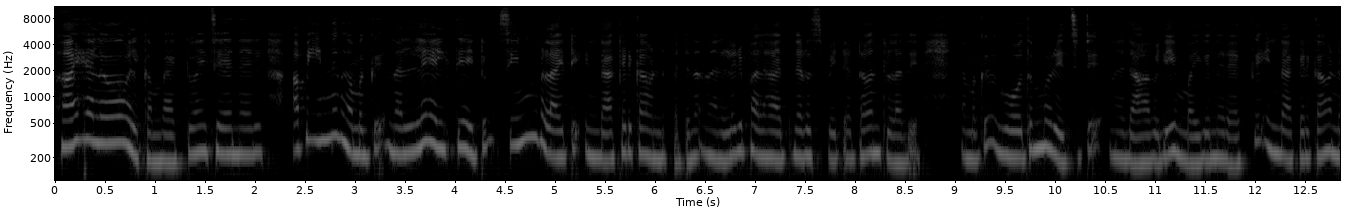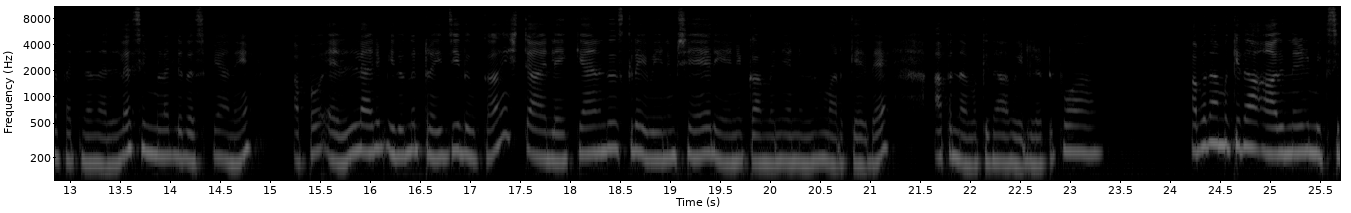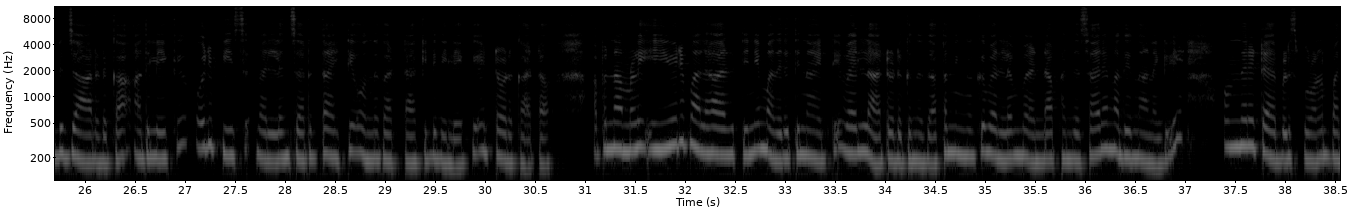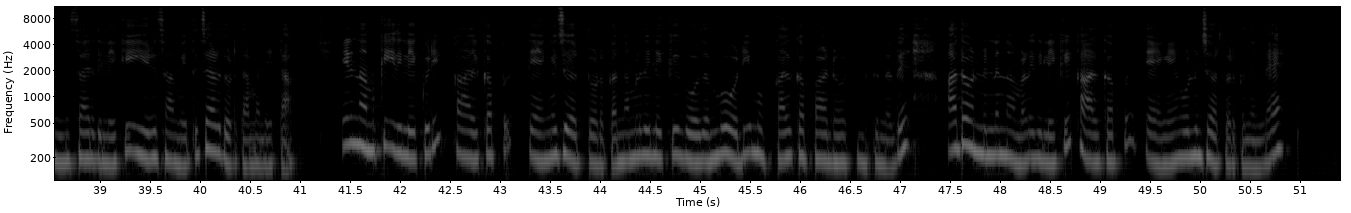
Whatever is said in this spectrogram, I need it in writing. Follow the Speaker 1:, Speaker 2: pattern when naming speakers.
Speaker 1: Hi hello welcome back to my channel അപ്പോൾ ഇന്ന് നമുക്ക് നല്ല ഹെൽത്തി ആയിട്ടും സിമ്പിളായിട്ട് ഉണ്ടാക്കിയെടുക്കാൻ വേണ്ടി പറ്റുന്ന നല്ലൊരു പലഹാരത്തിന്റെ റെസിപ്പി ആയിട്ടാണ് വന്നിട്ടുള്ളത്. നമുക്ക് ഗോതമ്പ് ഒഴിച്ചിട്ട് രാവിലെയും വൈകുന്നേരമൊക്കെ ഉണ്ടാക്കിയെടുക്കാൻ വേണ്ടി പറ്റുന്ന നല്ല സിമ്പിളായിട്ടുള്ള റെസിപ്പിയാണ് അപ്പോൾ എല്ലാവരും ഇതൊന്ന് ട്രൈ ചെയ്ത് നോക്കുക. ഇഷ്ടമായി ലൈക്ക് ചെയ്യാനും സബ്സ്ക്രൈബ് ചെയ്യാനും ഷെയർ ചെയ്യാനും കമന്റ് ചെയ്യാനൊന്നും മറക്കരുതേ. അപ്പം നമുക്കിത് ആ വീഡിയോയിലോട്ട് പോവാം. അപ്പോൾ നമുക്കിത് ആദ്യം തന്നെ ഒരു മിക്സിഡ് ജാർ എടുക്കുക അതിലേക്ക് ഒരു പീസ് വെള്ളം ചെറുതായിട്ട് ഒന്ന് കട്ടാക്കിയിട്ട് ഇതിലേക്ക് ഇട്ട് കൊടുക്കുക കേട്ടോ. അപ്പം നമ്മൾ ഈ ഒരു പലഹാരത്തിന് മധുരത്തിനായിട്ട് വെള്ളമായിട്ട് എടുക്കുന്നത്. അപ്പം നിങ്ങൾക്ക് വെള്ളം വേണ്ട പഞ്ചസാര മതി എന്നാണെങ്കിൽ ഒന്നര ടേബിൾ സ്പൂണോളം പഞ്ചസാര ഇതിലേക്ക് ഈ ഒരു സമയത്ത് ചേർത്ത് കൊടുത്താൽ മതി കേട്ടോ. ഇനി നമുക്ക് ഇതിലേക്കൊരു കാൽ കപ്പ് തേങ്ങ ചേർത്ത് കൊടുക്കാം. നമ്മളിതിലേക്ക് ഗോതമ്പ് പൊടി മുക്കാൽ കപ്പാണ് എടുക്കുന്നത്. അതുകൊണ്ട് തന്നെ നമ്മൾ ഇതിലേക്ക് കാൽ കപ്പ് തേങ്ങയും കൂടി ചേർത്ത് കൊടുക്കുന്നുണ്ട്.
